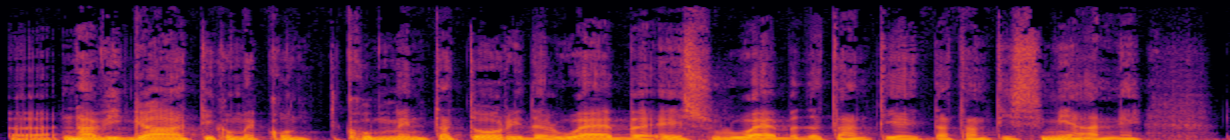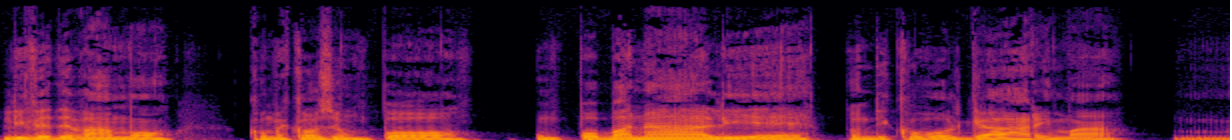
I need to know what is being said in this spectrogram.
eh, navigati come con- commentatori del web e sul web da, tanti, da tantissimi anni, li vedevamo come cose un po' un po' banali e non dico volgari, ma... Mm,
